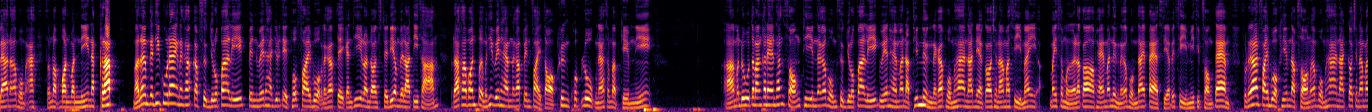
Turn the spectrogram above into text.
แล้วนะครับผมอะสำหรับบอลวันนี้นะครับมาเริ่มกันที่คู่แรกนะครับ กับศึกยูโรปาลีกเป็นเวสต์แฮมยูไนเต็ดพบไฟบวกนะครับ เตะกันที่ลอนดอนสเตเดียมเวลาตีสามราคาบอลเปิดมาที่เวสต์แฮมนะครับ เป็นฝ่ายต่อครึ่งควบลูกนะสำหรับเกมนี้อ่ามาดูตารางคะแนนทั้ง 2 ทีมนะครับผมศึกยูโรปาลีกเวสต์แฮมอันดับที่1นะครับผม 5 นัดเนี่ยก็ชนะมา 4 ไม่ไม่เสมอแล้วก็แพ้มา1นะครับผมได้ 8 เสียไป 4 มี 12 แต้มส่วนทางด้านไฟบวกทีมอันดับ2นะครับผม 5 นัดก็ชนะมา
